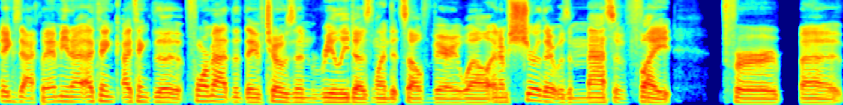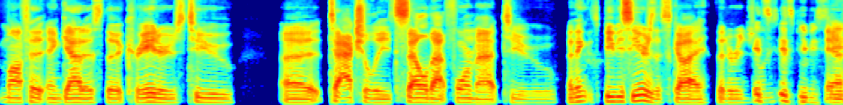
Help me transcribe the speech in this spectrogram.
Exactly. I mean, I, I think I think the format that they've chosen really does lend itself very well, and I'm sure that it was a massive fight for uh, Moffat and Gatiss, the creators, to uh, to actually sell that format to. I think it's BBC or is it Sky that originally. It's it's BBC. Yeah.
